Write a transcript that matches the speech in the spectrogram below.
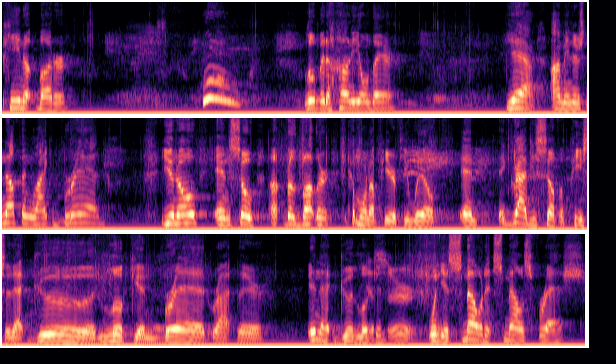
Peanut butter, woo, a little bit of honey on there. Yeah, I mean, there's nothing like bread you know? And so, uh, Brother Butler, come on up here, if you will, and, and grab yourself a piece of that good looking bread right there. Isn't that good looking? Yes, sir. When you smell it, it smells fresh.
